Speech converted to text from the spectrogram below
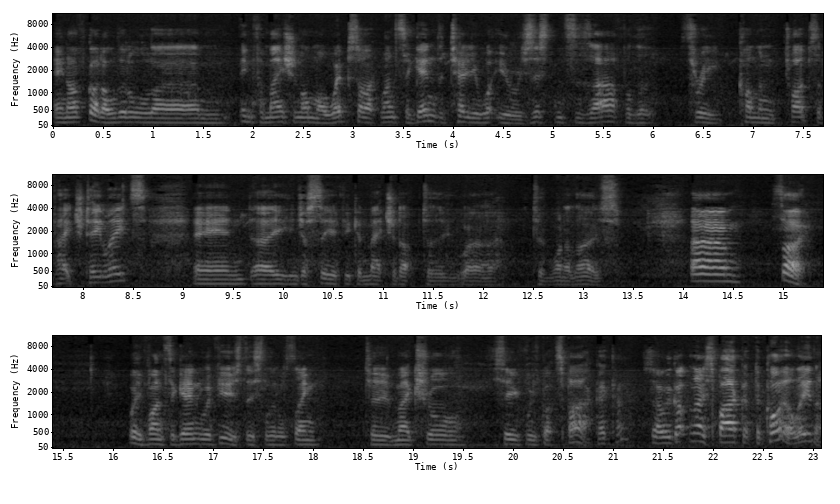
And I've got a little um, information on my website once again to tell you what your resistances are for the three common types of HT leads. And uh, you can just see if you can match it up to, uh, to one of those. Um, so, we've once again we've used this little thing to make sure see if we've got spark okay? So we've got no spark at the coil either.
